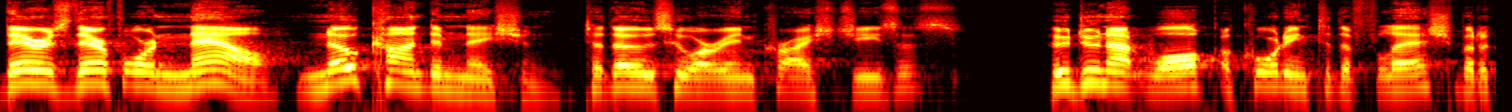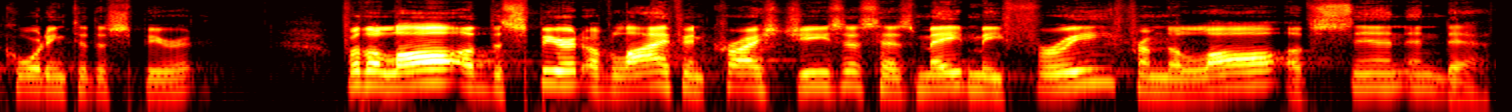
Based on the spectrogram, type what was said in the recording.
There is therefore now no condemnation to those who are in Christ Jesus, who do not walk according to the flesh, but according to the Spirit. For the law of the Spirit of life in Christ Jesus has made me free from the law of sin and death.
